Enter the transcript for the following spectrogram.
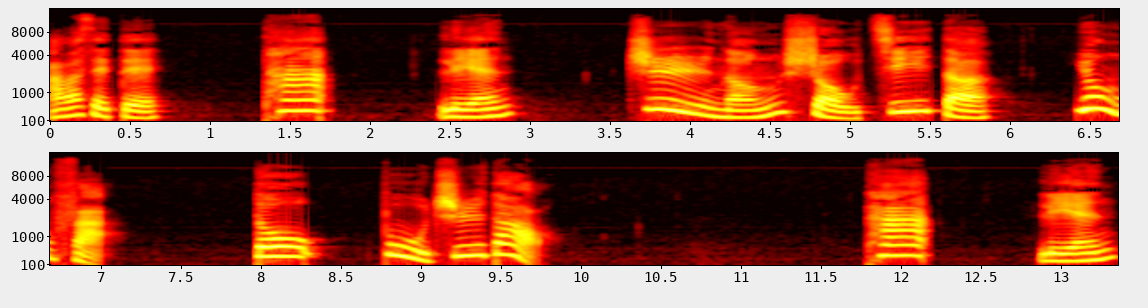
合わせて、他連智能手機的用法都不知道。他連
